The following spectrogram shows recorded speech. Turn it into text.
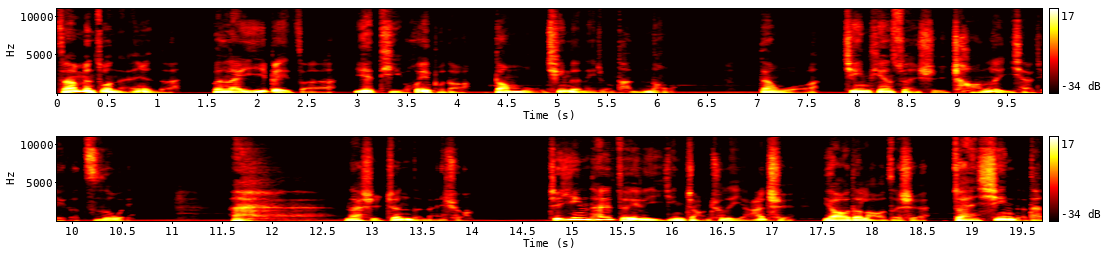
咱们做男人的，本来一辈子也体会不到当母亲的那种疼痛，但我今天算是尝了一下这个滋味。唉，那是真的难受。这婴胎嘴里已经长出了牙齿，咬得老子是。钻心的疼，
